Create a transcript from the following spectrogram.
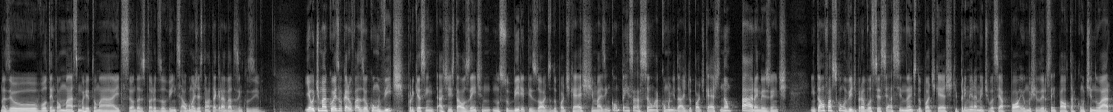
Mas eu vou tentar ao máximo retomar a edição das histórias dos ouvintes. Algumas já estão até gravadas, inclusive. E a última coisa, eu quero fazer o convite, porque assim, a gente está ausente no subir episódios do podcast, mas em compensação, a comunidade do podcast não para, minha gente. Então eu faço convite para você ser assinante do podcast, que primeiramente você apoie o Mochileiro Sem Pauta a continuar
